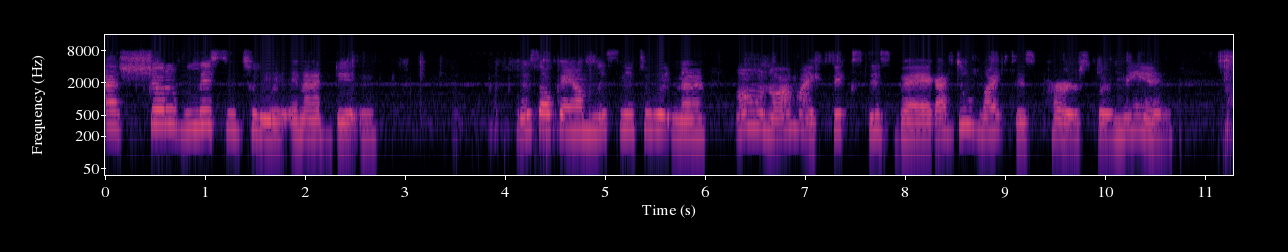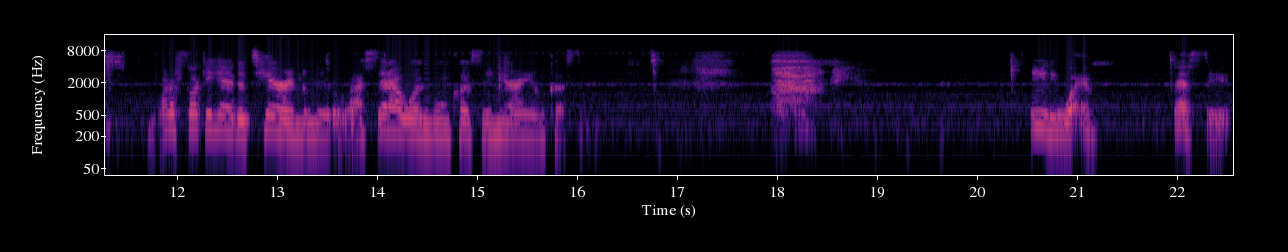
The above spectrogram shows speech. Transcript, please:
I should have listened to it and I didn't. It's okay, I'm listening to it now. I don't know, I might fix this bag. I do like this purse, but man, why the fuck it had a tear in the middle? I said I wasn't gonna cuss and here I am cussing. Anyway, that's it.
